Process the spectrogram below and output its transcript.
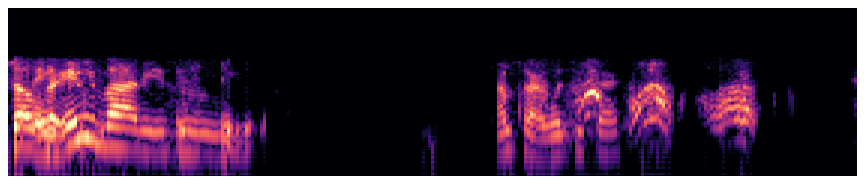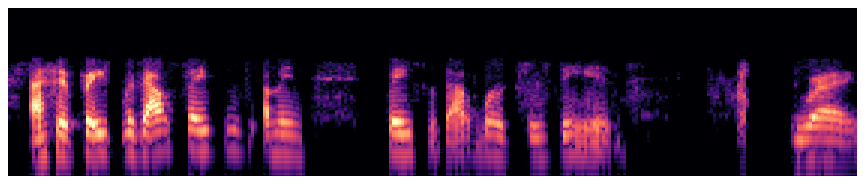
So for anybody who. I'm sorry, what did you say? I said faith without faith is I mean faith without works is dead. Right.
